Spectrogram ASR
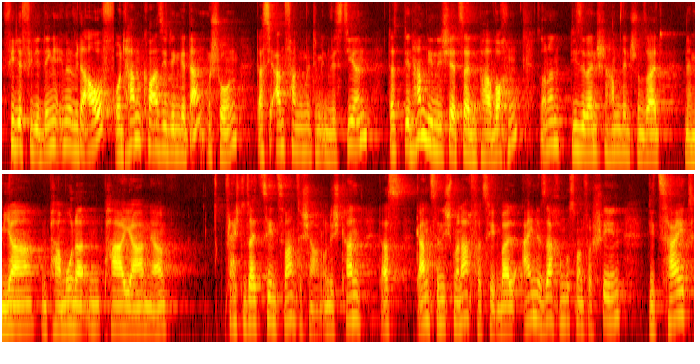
viele, viele Dinge immer wieder auf und haben quasi den Gedanken schon, dass sie anfangen mit dem Investieren. Das, den haben die nicht jetzt seit ein paar Wochen, sondern diese Menschen haben den schon seit einem Jahr, ein paar Monaten, ein paar Jahren, ja, vielleicht schon seit 10, 20 Jahren. Und ich kann das Ganze nicht mehr nachvollziehen, weil eine Sache muss man verstehen, die Zeit,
